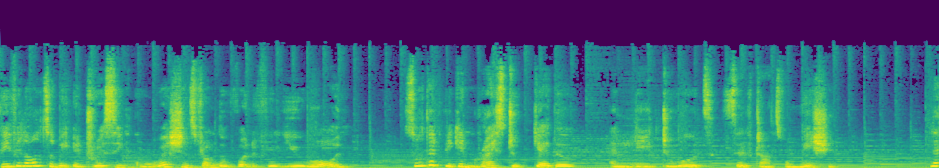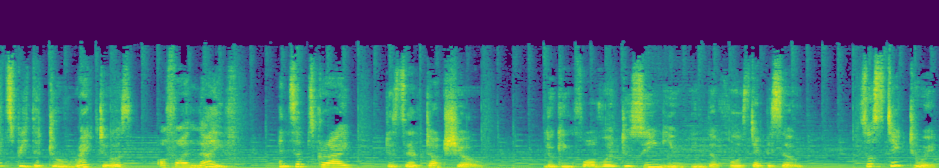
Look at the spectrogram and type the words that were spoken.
We will also be addressing questions from the wonderful you all so that we can rise together and lead towards self transformation. Let's be the directors of our life and subscribe to Self Talk Show. Looking forward to seeing you in the first episode. So stick to it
